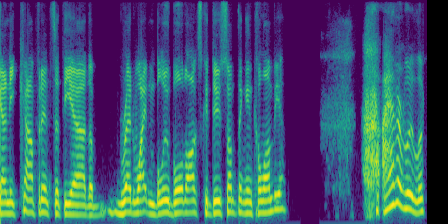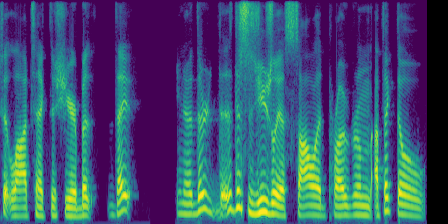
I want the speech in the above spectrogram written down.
Got any confidence that the uh, the red, white, and blue Bulldogs could do something in Columbia? I haven't really looked at La Tech this year, but they, you know, they're this is usually a solid program. I think they'll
